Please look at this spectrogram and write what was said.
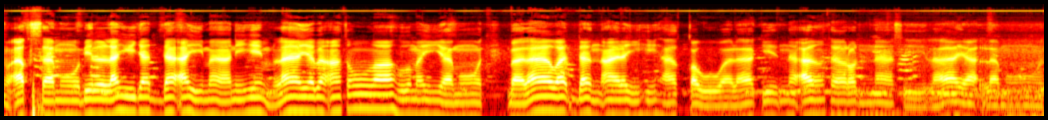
وأقسموا بالله جد أيمانهم لا يبعث الله من يموت بلى ودا عليه حقا ولكن أكثر الناس لا يعلمون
